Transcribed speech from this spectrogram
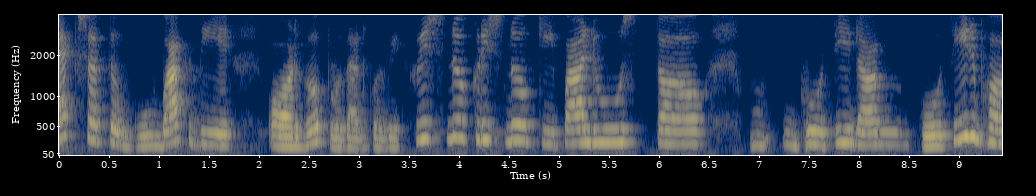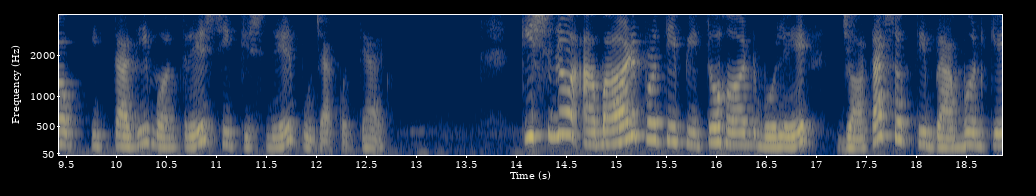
একশত গুবাক দিয়ে অর্ঘ্য প্রদান করবে। কৃষ্ণ কৃষ্ণ, কৃপালু স্ত গতিনাং গতির্ভব ইত্যাদি মন্ত্রে শ্রীকৃষ্ণের পূজা করতে হয়। কৃষ্ণ আমার প্রতি প্রীত হন বলে যথাশক্তি ব্রাহ্মণকে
